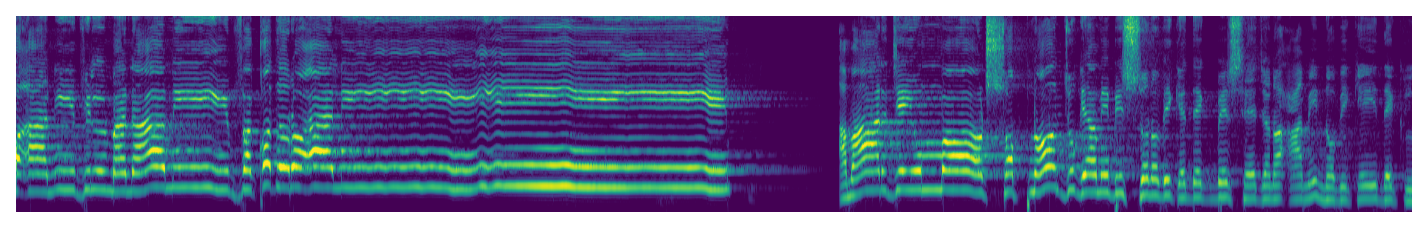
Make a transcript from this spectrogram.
রানি ফিল মানামি ফাকাদ আমার যে উম্মত স্বপ্ন যুগে আমি বিশ্ব নবীকে দেখবে, সে যেন আমি নবীকেই দেখল।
